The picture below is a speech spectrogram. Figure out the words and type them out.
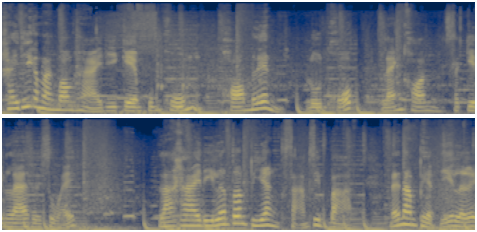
ใครที่กำลังมองหาดีเกมคุ้มๆ พร้อมเล่น รูนครบ แลงคอน สกินแลสวยๆ ราคาดีเริ่มต้นเพียง 30 บาท แนะนำเพจนี้เลย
